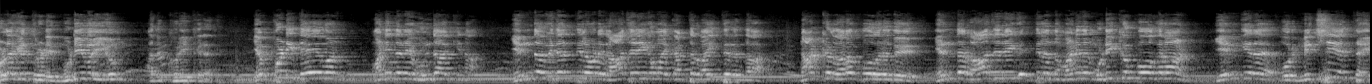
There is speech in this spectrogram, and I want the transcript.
உலகத்தினுடைய முடிவையும் அது குறிக்கிறது. எப்படி தேவன் மனிதனை உண்டாக்கினார்? எந்த விதத்தில் அவனை ராஜரீகமாய் கர்த்தர் வைத்திருந்தார்? நாட்கள் வரப்போகிறது. எந்த ராஜரீகத்தில் அந்த மனிதன் முடிக்க போகிறான் என்கிற ஒரு நிச்சயத்தை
